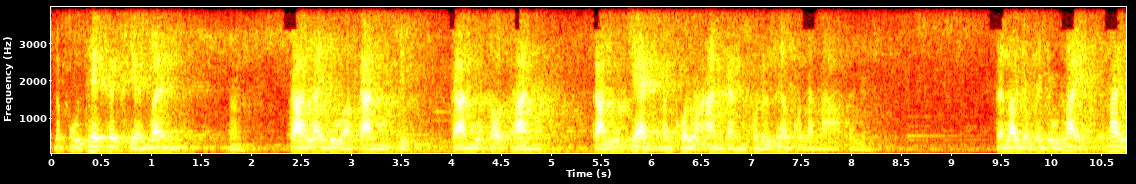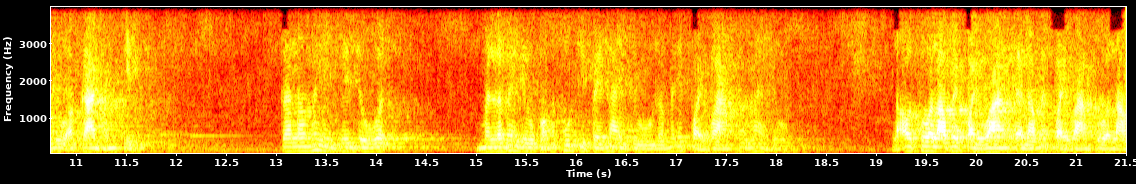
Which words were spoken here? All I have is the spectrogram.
แล้วปู่เทศเคยเขียนไว้การไล่ดูอาการของจิต การรู้เท่าทัน การรู้แจ้งมันคนละอันกันคนละเรื่องคนละราวกันเลยแต่เรายังไปดูไล่ไล่ดูอาการของจิต แต่เราไม่ไปดูว่ามันเราไม่ดูของผู้ที่ไปไล่ดู เราไม่ได้ปล่อยวางผู้ไล่ดู เราเอาตัวเราไปปล่อยวาง แต่เราไม่ปล่อยวางตัวเรา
